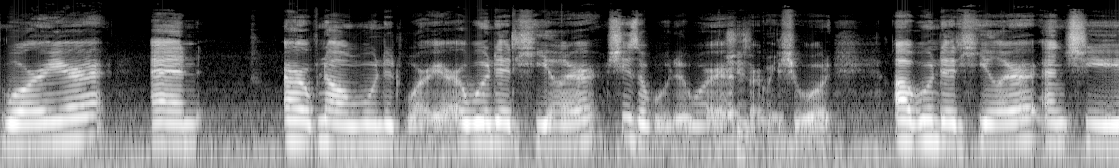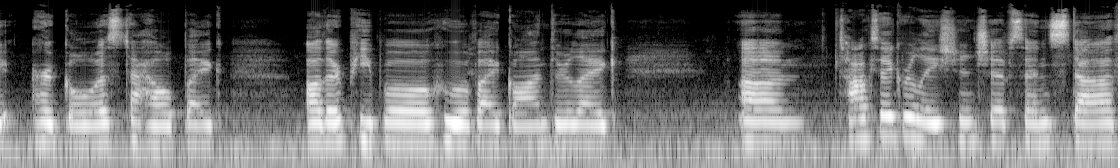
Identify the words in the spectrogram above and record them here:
warrior, and or no, a wounded warrior, a wounded healer. She's a wounded warrior. She's a queen. she would- a wounded healer, and she her goal is to help like other people who have like gone through like um toxic relationships and stuff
